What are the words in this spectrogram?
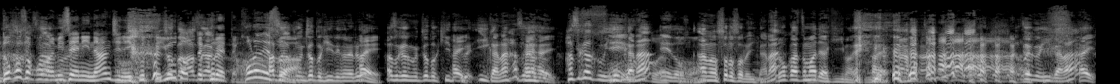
どこそこの店に何時に行くって言うとってくれって、これですわ長谷川君ちょ。っと聞いてくれる？はい。長谷川君ちょっと聞いてくれはい。いいかな？長谷川君。はいはい。長谷川君いいかな？ええどうぞあの、そろそろいいかな？長6月までは聞きます。はい。谷川君いいかな？はい。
